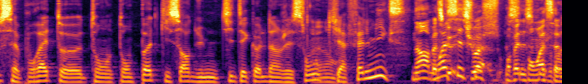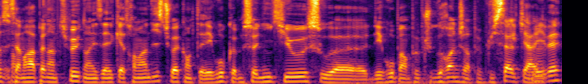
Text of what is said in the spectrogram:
ça pourrait être euh, ton, ton pote qui sort d'une petite école d'ingé Ah son non. qui a fait le mix. Non, parce Moi, que c'est tu ce vois, que je- en fait, pour moi, ça, me rappelle un petit peu dans les années 90, tu vois, quand t'as des groupes comme Sonic Youth ou euh, des groupes un peu plus grunge, un peu plus sales qui arrivaient.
